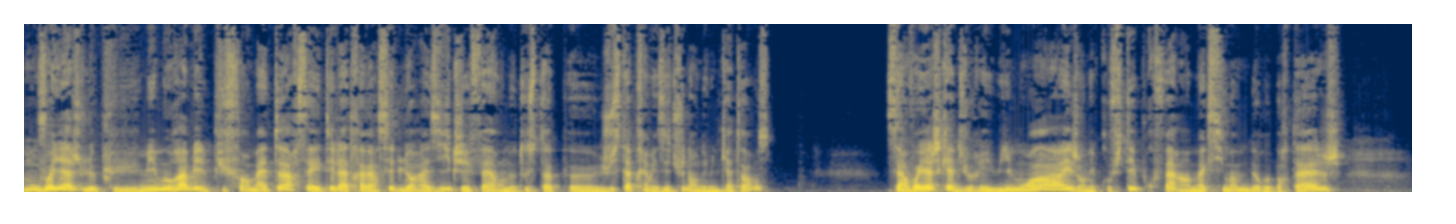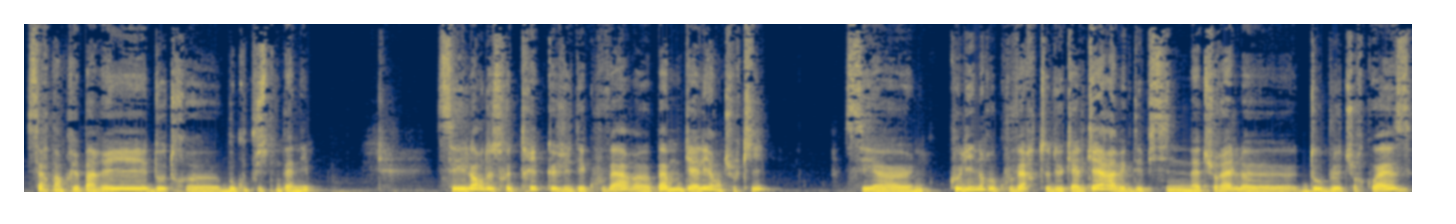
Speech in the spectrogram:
Mon voyage le plus mémorable et le plus formateur, ça a été la traversée de l'Eurasie que j'ai fait en autostop euh, juste après mes études en 2014. C'est un voyage qui a duré huit mois et j'en ai profité pour faire un maximum de reportages, certains préparés, d'autres euh, beaucoup plus spontanés. C'est lors de ce trip que j'ai découvert euh, Pamukkale en Turquie. C'est euh, une colline recouverte de calcaire avec des piscines naturelles d'eau bleu turquoise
